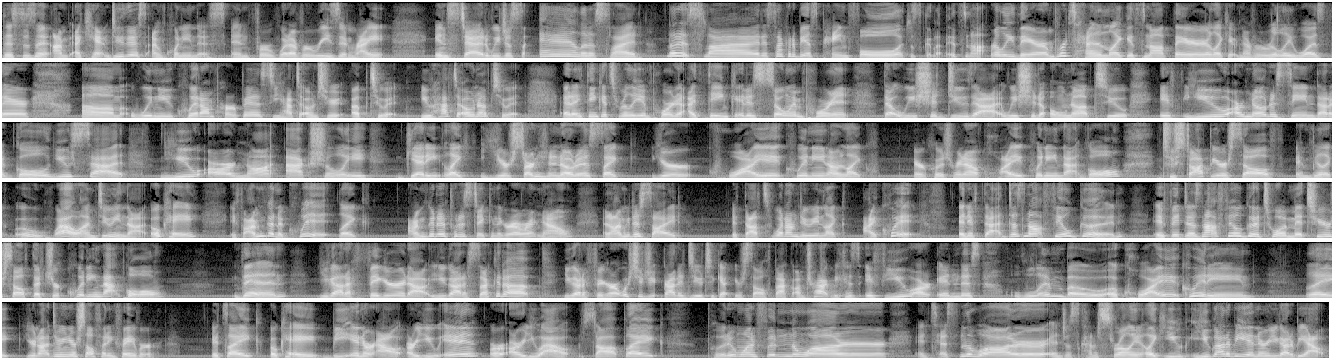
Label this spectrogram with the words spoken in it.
This isn't, I'm, I can't do this, I'm quitting this. And for whatever reason, right? Instead, we just eh, let it slide. Let it slide. It's not going to be as painful. It's just gonna. It's not really there. And pretend like it's not there. Like it never really was there. Um, when you quit on purpose, you have to own to, up to it. You have to own up to it. And I think it's really important. I think it is so important that we should do that. We should own up to if you are noticing that a goal you set, you are not actually getting, like, you're starting to notice, like, you're quiet quitting. I'm like, air quotes right now, quiet quitting that goal to stop yourself and be like, oh, wow, I'm doing that. Okay. If I'm going to quit, like, I'm going to put a stake in the ground right now and I'm going to decide if that's what I'm doing, like I quit. And if that does not feel good, if it does not feel good to admit to yourself that you're quitting that goal, then you got to figure it out. You got to suck it up. You got to figure out what you got to do to get yourself back on track. Because if you are in this limbo of quiet quitting, like you're not doing yourself any favor. It's like, okay, be in or out. Are you in or are you out? Stop like putting one foot in the water and testing the water and just kind of swirling it. Like you you got to be in or you got to be out.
